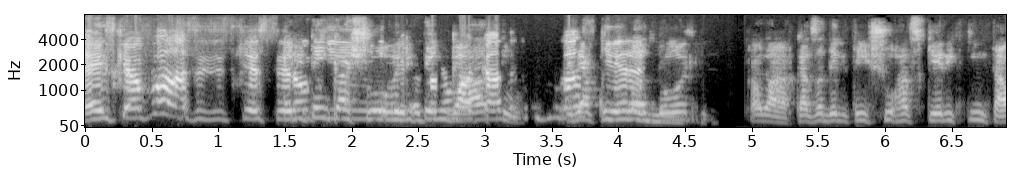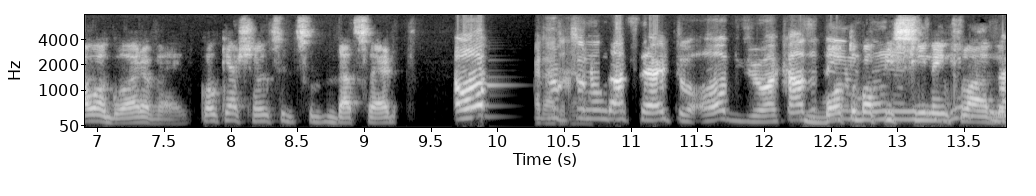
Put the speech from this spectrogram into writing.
É isso que eu ia falar, vocês esqueceram Ele tem que cachorro, ele tem numa gato, Ele é acumulador. gente. Olha lá, a casa dele tem churrasqueira e quintal agora, velho. Qual que é a chance disso dar certo? Óbvio que isso não dá certo, óbvio. A casa Bota tem uma um- piscina inflável.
